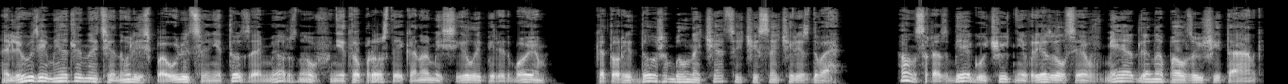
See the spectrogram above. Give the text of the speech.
Люди медленно тянулись по улице, не то замерзнув, не то просто экономя силы перед боем, который должен был начаться часа через два. Он с разбегу чуть не врезался в медленно ползущий танк,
